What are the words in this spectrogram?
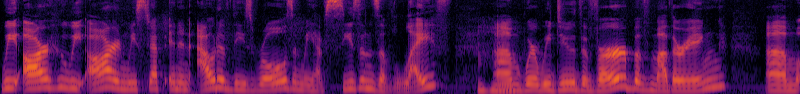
we are who we are, and we step in and out of these roles, and we have seasons of life mm-hmm. um, where we do the verb of mothering um,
